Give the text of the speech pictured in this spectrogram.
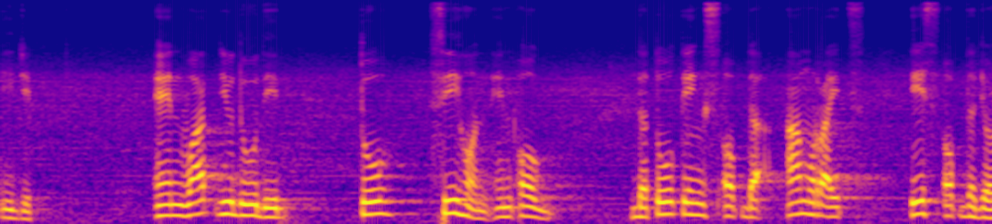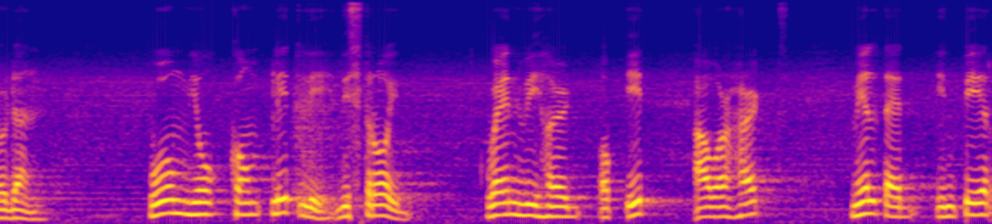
Egypt and what you do did to Sihon and Og, the two kings of the Amorites east of the Jordan, whom you completely destroyed. When we heard of it, our hearts melted in fear,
